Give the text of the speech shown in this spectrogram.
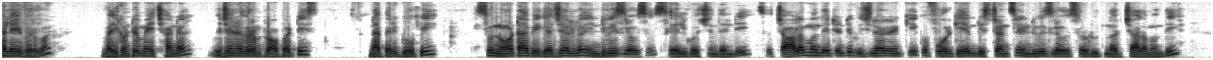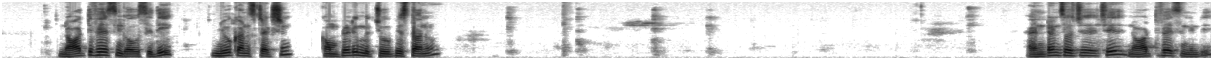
Hello everyone welcome to my channel Vizianagaram properties నా పేరు గోపి. సో నూట యాభై గజాల్లో ఇండివిజువల్ హౌస్ సేల్కి వచ్చిందండి. సో చాలామంది ఏంటంటే విజయనగరానికి ఒక ఫోర్ కేఎం డిస్టెన్స్లో ఇండివిజువల్ హౌస్ అడుగుతున్నారు చాలామంది. నార్త్ ఫేసింగ్ హౌస్ ఇది. న్యూ కన్స్ట్రక్షన్ కంప్లీట్గా మీకు చూపిస్తాను. ఎంట్రన్స్ వచ్చేసి నార్త్ ఫేసింగ్ అండి.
